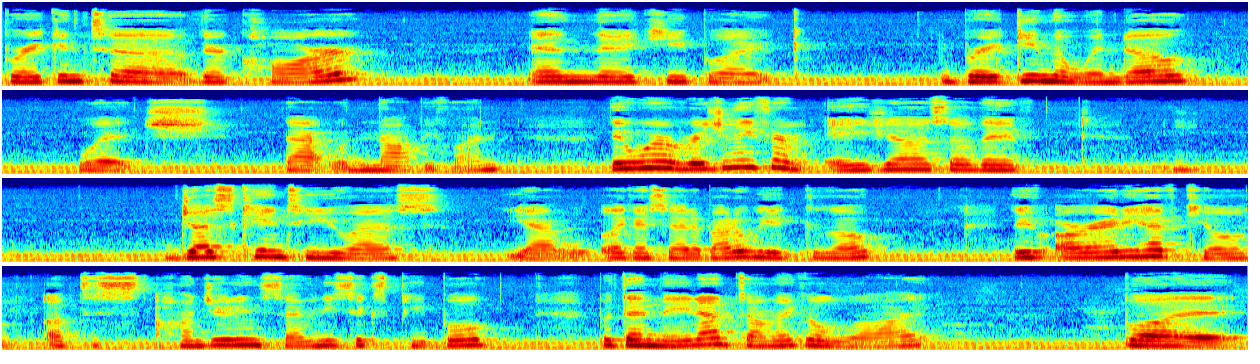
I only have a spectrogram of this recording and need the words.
break into their car and they keep like breaking the window, which that would not be fun. They were originally from Asia, so they just came to US. Yeah, like I said, about a week ago. They've already have killed up to 176 people, but that may not sound like a lot. But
